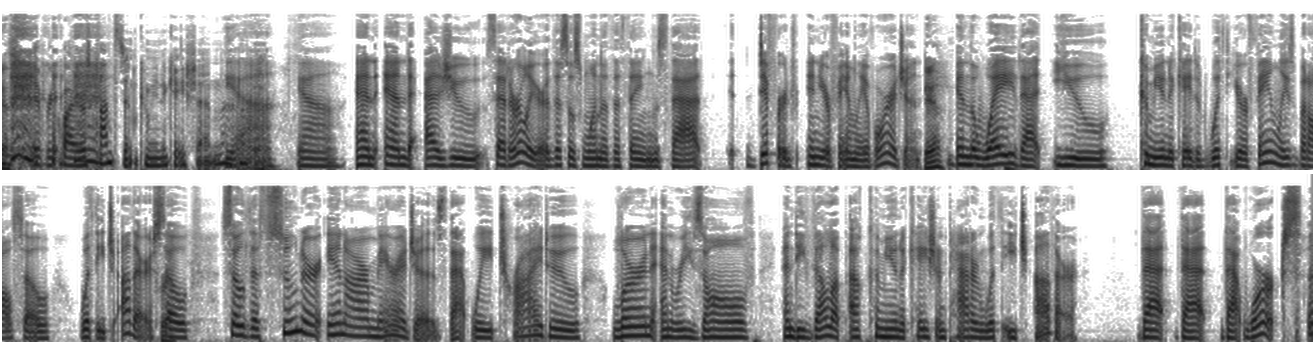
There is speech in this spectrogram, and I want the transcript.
Yes. it requires constant communication. yeah yeah. And and as you said earlier this is one of the things that differed in your family of origin. Yeah. in the way that you communicated with your families but also with each other. So so the sooner in our marriages that we try to learn and resolve and develop a communication pattern with each other that that that works.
